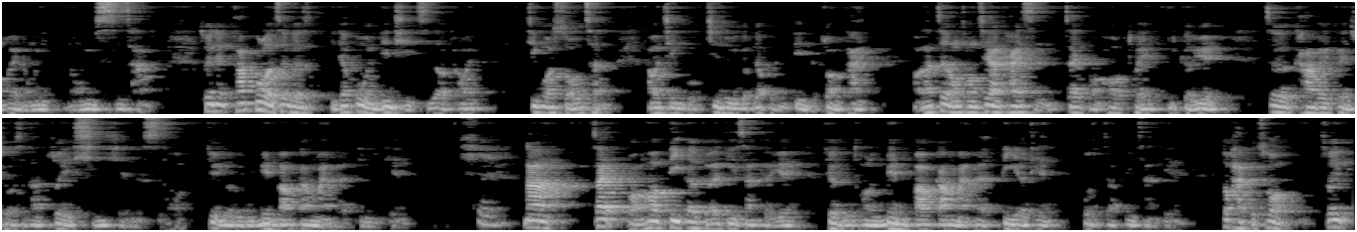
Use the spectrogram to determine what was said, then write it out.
往会容易容易失常。所以呢，它过了这个比较不稳定期之后，它会经过熟成，它会经过进入一个比较稳定的状态。好，那这种从现在开始再往后推一个月，这个咖啡可以说是它最新鲜的时候，就有你面包刚买回来的第一天。是那再往后第二个月、第三个月，就如同面包刚买回来的第二天或者叫第三天，都还不错。所以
